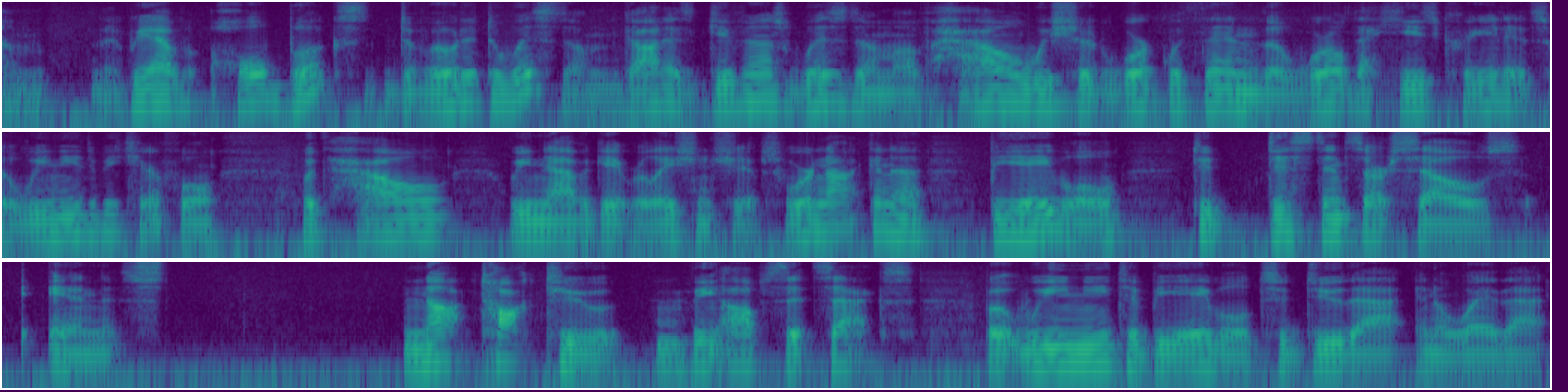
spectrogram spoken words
um, we have whole books devoted to wisdom. God has given us wisdom of how we should work within the world that He's created. So we need to be careful with how we navigate relationships. We're not going to be able to distance ourselves and not talk to the opposite sex, but we need to be able to do that in a way that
